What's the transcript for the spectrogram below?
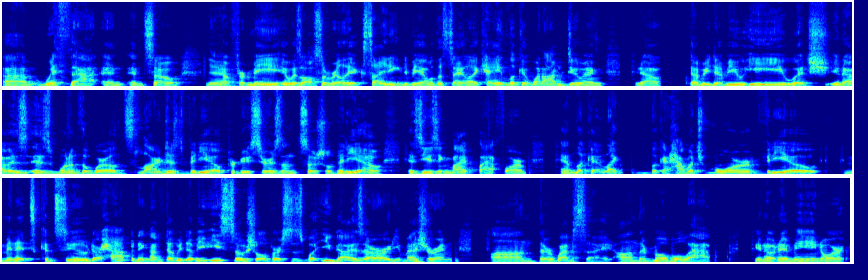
um, with that. And and so, yeah. you know, for me, it was also really exciting to be able to say, like, hey, look at what I'm doing. You know, WWE, which you know is is one of the world's largest video producers on social video, is using my platform. And look at like look at how much more video minutes consumed are happening on WWE social versus what you guys are already measuring on their website, on their mobile app, You know what I mean? Or,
